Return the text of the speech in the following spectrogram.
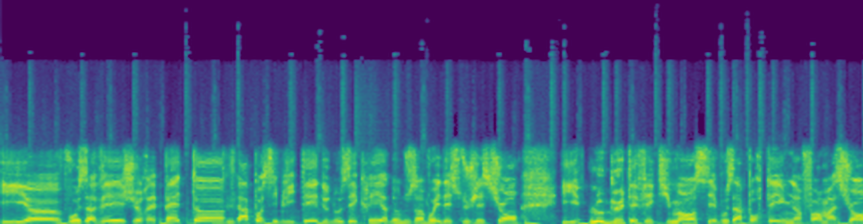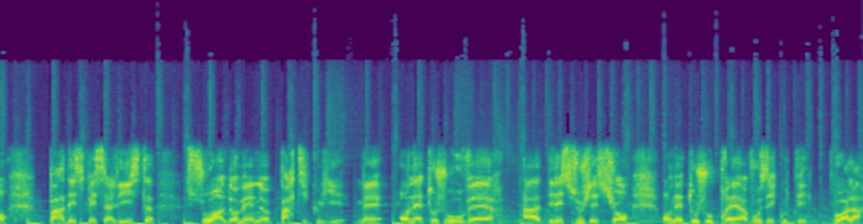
Et euh, vous avez, je répète, la possibilité de nous écrire, de nous envoyer des suggestions. Et le but, effectivement, c'est vous apporter une information par des spécialistes sous un domaine particulier. Mais on est toujours ouvert à des suggestions. On est toujours prêt à vous écouter. Voilà.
